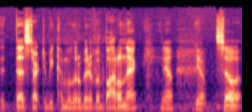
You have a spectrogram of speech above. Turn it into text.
it does start to become a little bit of a bottleneck, you know? Yeah. So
